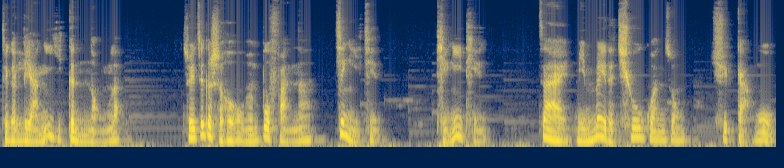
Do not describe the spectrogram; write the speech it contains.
这个凉意更浓了。所以这个时候，我们不妨呢静一静，停一停，在明媚的秋光中去感悟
